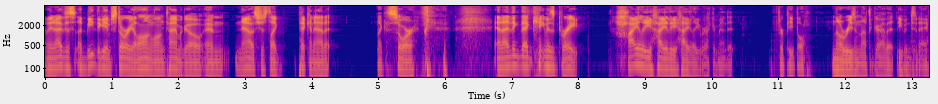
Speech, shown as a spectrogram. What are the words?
I mean, I've just I beat the game story a long, long time ago, and now it's just like picking at it like a sore. and I think that game is great. Highly, highly, highly recommend it for people. No reason not to grab it even today.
